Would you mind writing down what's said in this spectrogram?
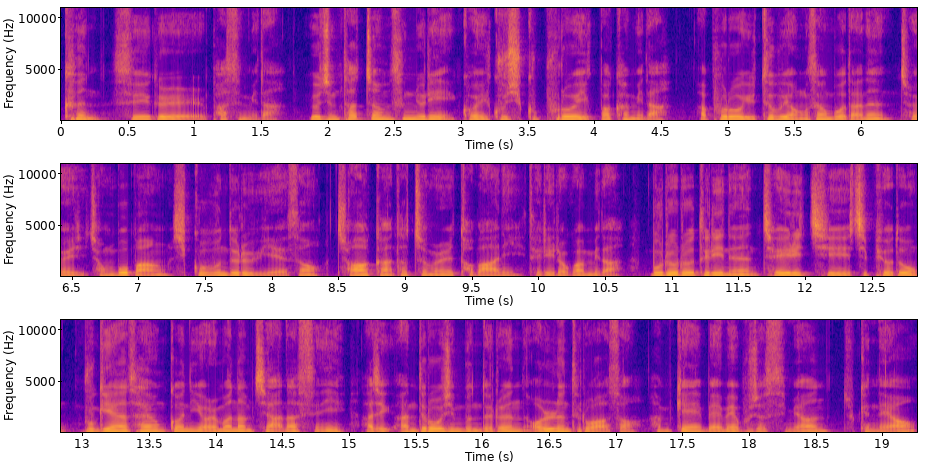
큰 수익을 봤습니다. 요즘 타점 승률이 거의 99%에 육박합니다. 앞으로 유튜브 영상보다는 저희 정보방 식구분들을 위해서 정확한 타점을 더 많이 드리려고 합니다. 무료로 드리는 제이리치 지표도 무기한 사용권이 얼마 남지 않았으니 아직 안 들어오신 분들은 얼른 들어와서 함께 매매 보셨으면 좋겠네요.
